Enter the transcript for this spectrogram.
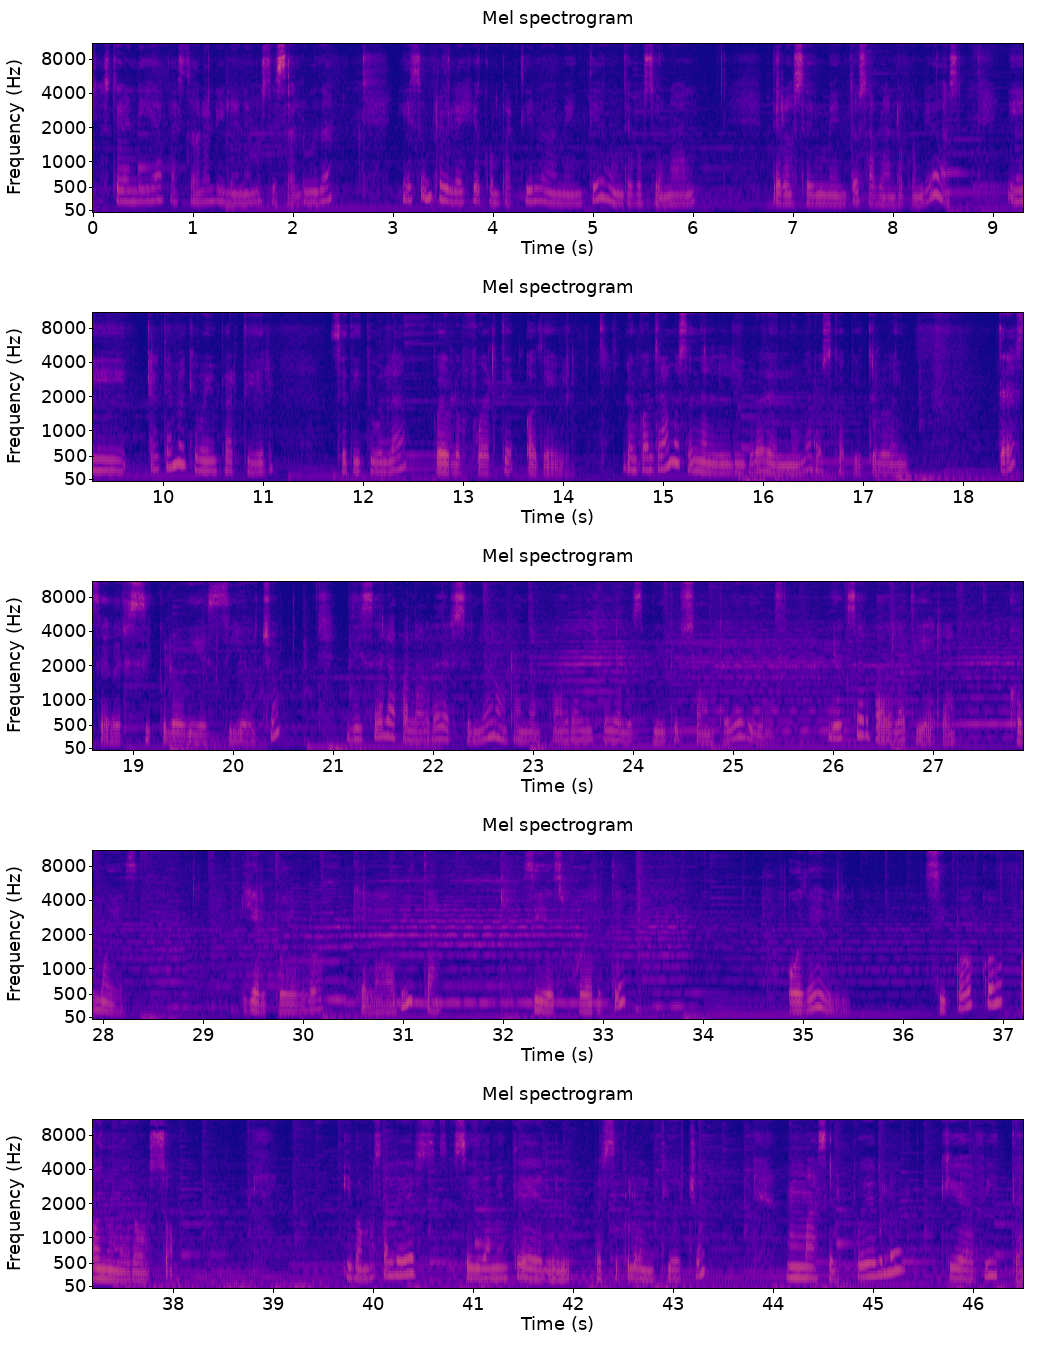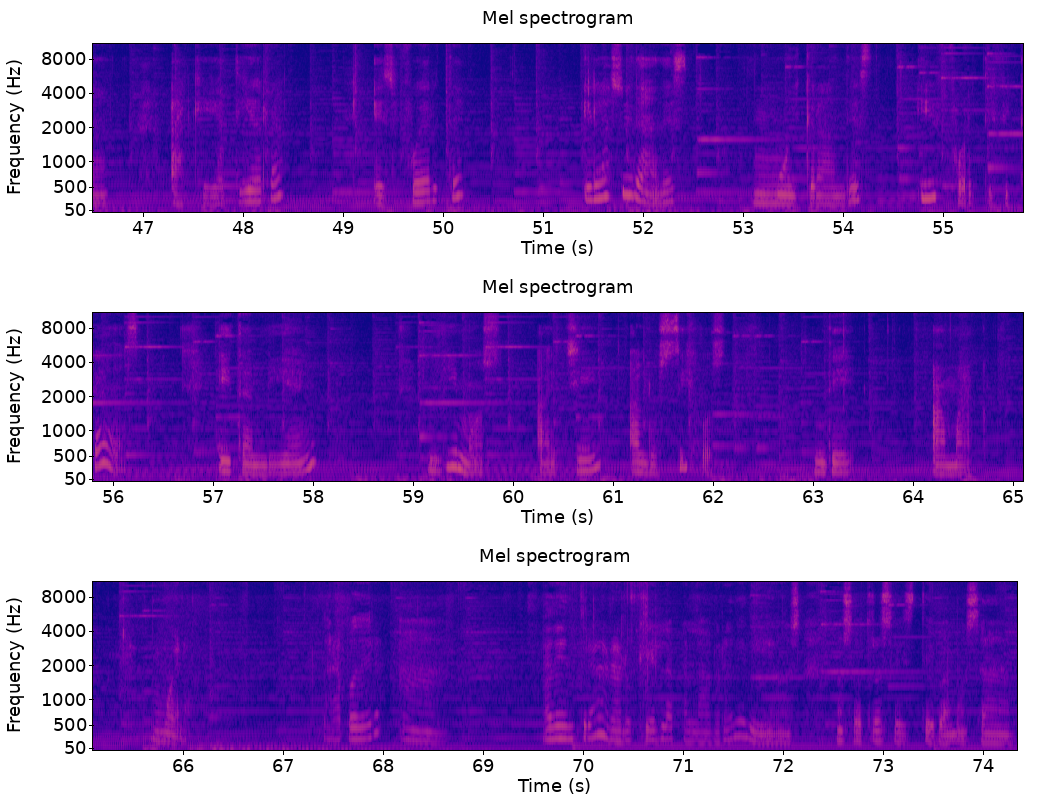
Dios te bendiga, Pastora Liliana te saluda. Y es un privilegio compartir nuevamente un devocional de los segmentos Hablando con Dios. Y el tema que voy a impartir se titula Pueblo fuerte o débil. Lo encontramos en el libro de Números capítulo 13, versículo 18. Dice la palabra del Señor honrando al Padre, al Hijo y al Espíritu Santo de Dios y observa la tierra como es y el pueblo que la habita, si es fuerte o débil, si poco o numeroso. Y vamos a leer seguidamente el versículo 28. Mas el pueblo que habita aquella tierra es fuerte y las ciudades muy grandes y fortificadas. Y también vimos allí a los hijos de Amac. Bueno, para poder ah, adentrar a lo que es la palabra de Dios, nosotros este, vamos a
